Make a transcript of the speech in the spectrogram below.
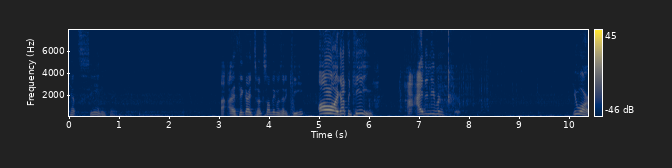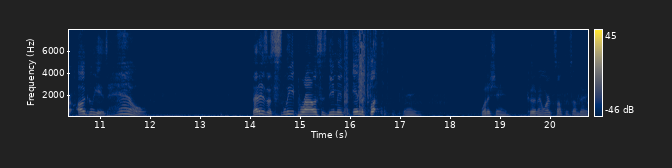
Can't see anything. I, think I took something. Was it a key? Oh, I got the key. I, I didn't even. You are ugly as hell. That is a sleep paralysis demon in the flesh. Dang. What a shame. Could have been worth something someday.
